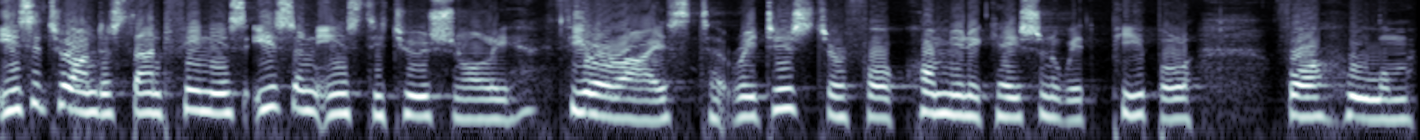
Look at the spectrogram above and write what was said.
Easy to understand Finnish is an institutionally theorized register for communication with people for whom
